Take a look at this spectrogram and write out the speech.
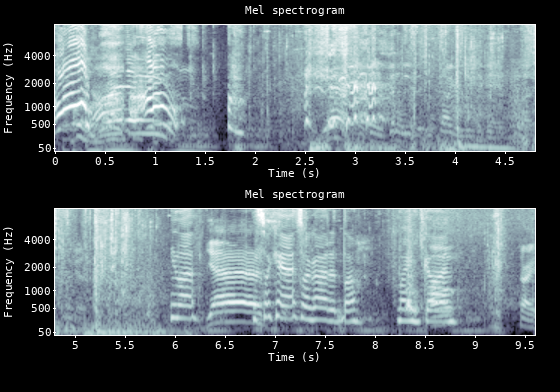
Oh! Oh! Yeah, he's gonna lose it. He's not gonna lose the game, but. He left. Yes! It's okay, I still got it though. My god. Oh. Sorry,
